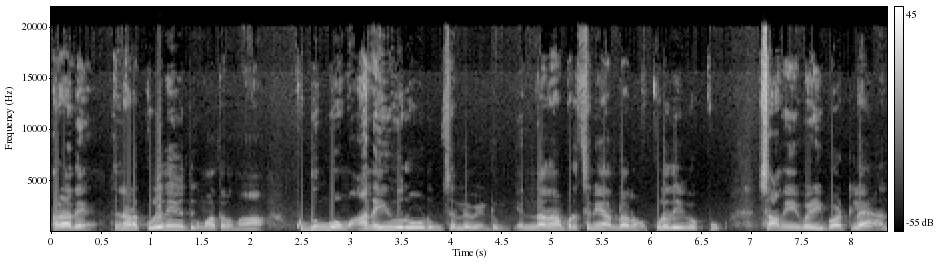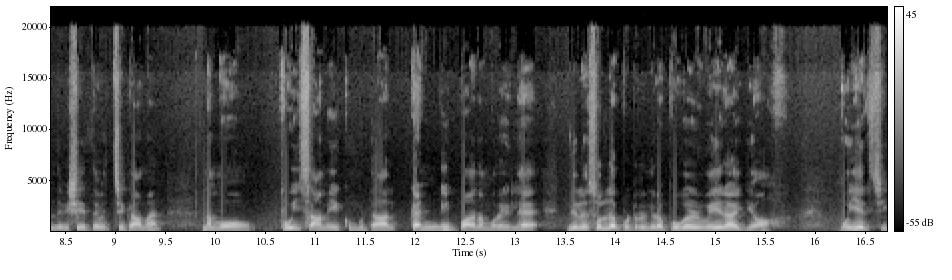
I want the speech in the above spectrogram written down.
வராதே. அதனால் குலதெய்வத்துக்கு மாத்திரம்தான் குடும்பம் அனைவரோடும் செல்ல வேண்டும். என்னதான் பிரச்சனையாக இருந்தாலும் குலதெய்வ சாமி வழிபாட்டில் அந்த விஷயத்தை வச்சுக்காம நம்ம போய் சாமியை கும்பிட்டால் கண்டிப்பான முறையில் இதில் சொல்லப்பட்டிருக்கிற புகழ் வைராக்கியம் முயற்சி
